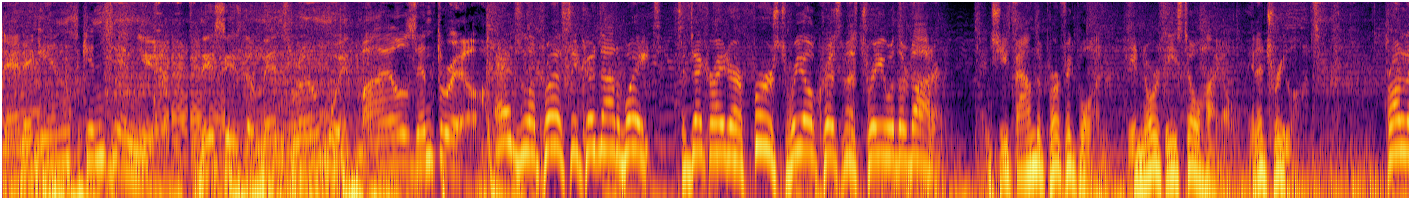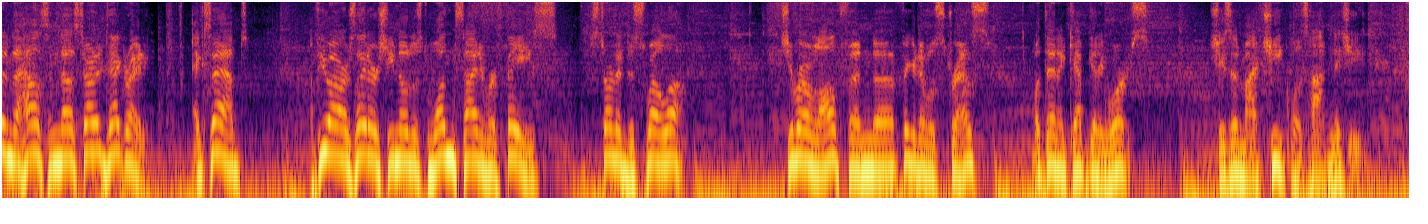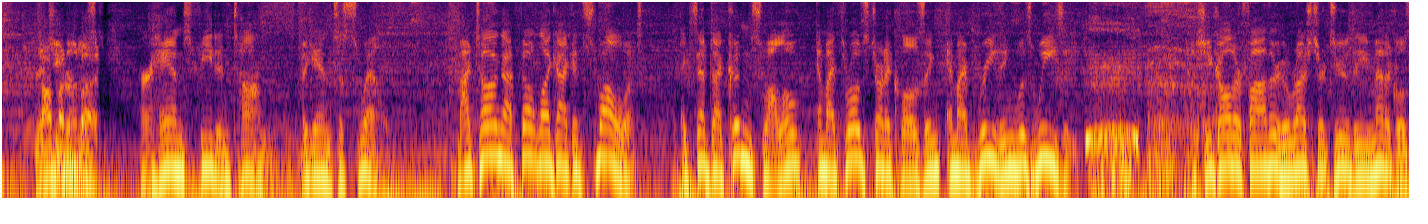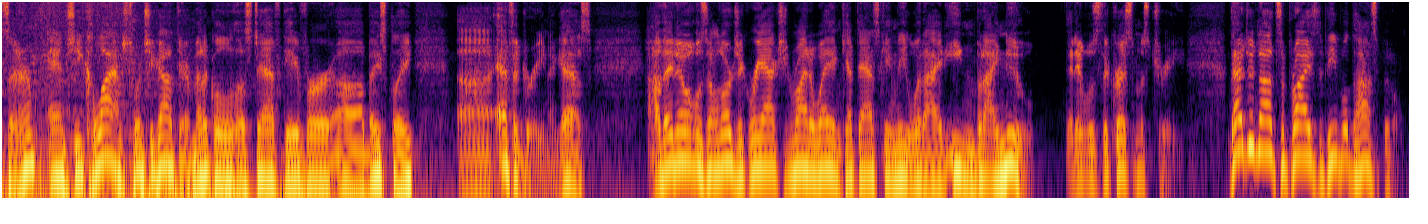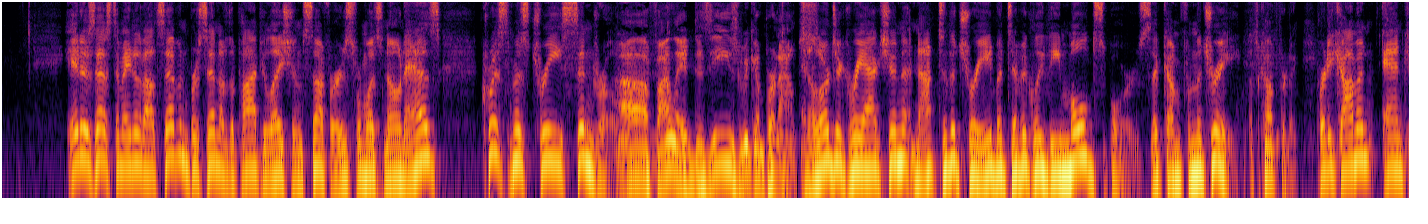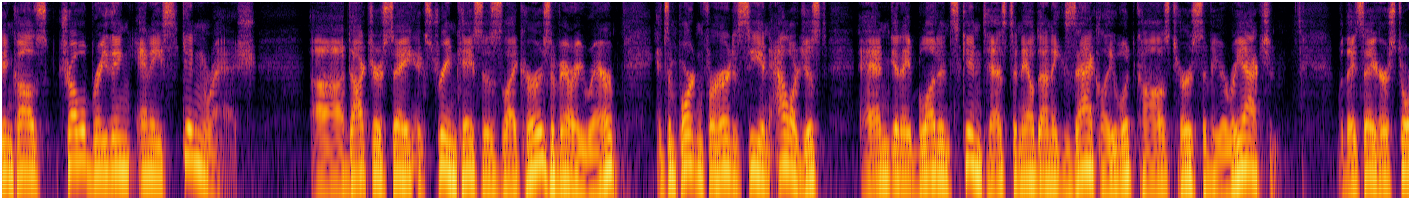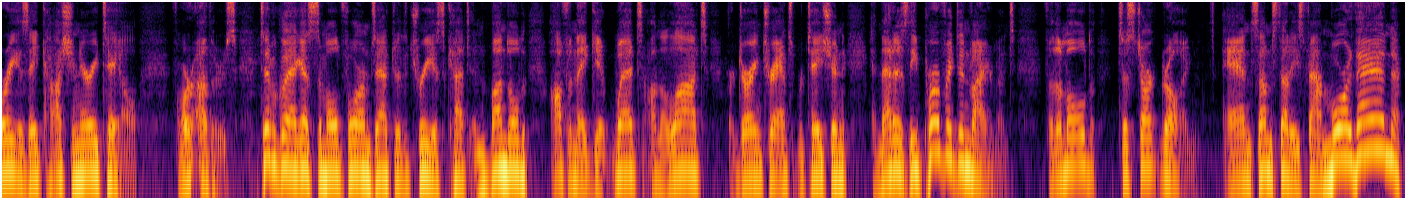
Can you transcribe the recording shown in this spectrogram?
Shenanigans continue. This is the men's room with Miles and Thrill. Angela Presley could not wait to decorate her first real Christmas tree with her daughter, and she found the perfect one in Northeast Ohio in a tree lot. Brought it into the house and uh, started decorating. Except, a few hours later, she noticed one side of her face started to swell up. She wrote it off and uh, figured it was stress, but then it kept getting worse. She said my cheek was hot and itchy. Then Off she on her noticed butt. Her hands, feet, and tongue began to swell. My tongue, I felt like I could swallow it, except I couldn't swallow, and my throat started closing, and my breathing was wheezy. she called her father, who rushed her to the medical center, and she collapsed when she got there. Medical uh, staff gave her uh, basically uh, ephedrine, I guess. Uh, they knew it was an allergic reaction right away and kept asking me what I had eaten, but I knew that it was the Christmas tree. That did not surprise the people at the hospital. It is estimated about 7% of the population suffers from what's known as Christmas tree syndrome. Ah, finally, a disease we can pronounce. An allergic reaction not to the tree, but typically the mold spores that come from the tree. That's comforting. Pretty common and can cause trouble breathing and a skin rash. Uh, doctors say extreme cases like hers are very rare. It's important for her to see an allergist and get a blood and skin test to nail down exactly what caused her severe reaction. But they say her story is a cautionary tale for others. Typically, I guess some old forms after the tree is cut and bundled. Often they get wet on the lot or during transportation, and that is the perfect environment for the mold to start growing. And some studies found more than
